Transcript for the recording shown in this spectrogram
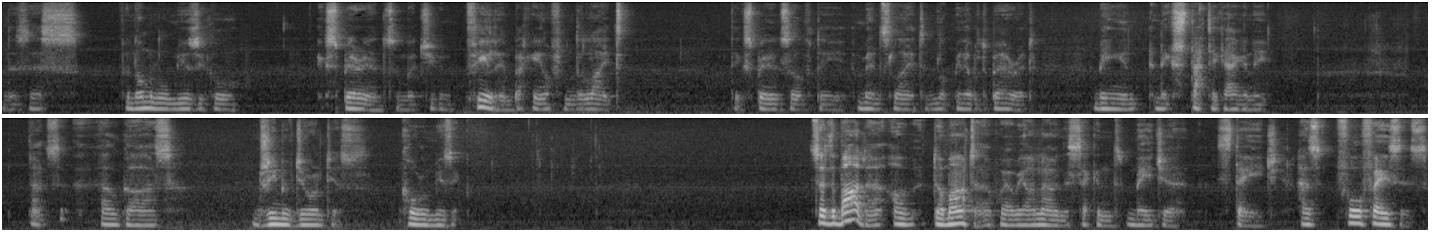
there's this phenomenal musical experience in which you can feel him backing off from the light, the experience of the immense light and not being able to bear it, being in an ecstatic agony. That's Elgar's Dream of Gerontius, choral music. So the Bardo of Dharmata, where we are now in the second major stage, has four phases,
